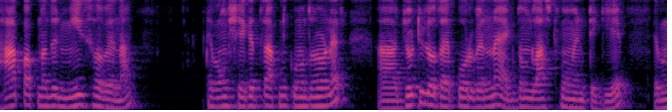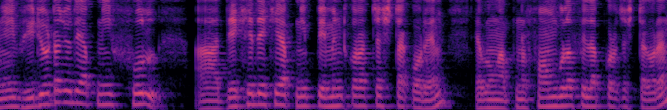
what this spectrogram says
ধাপ আপনাদের মিস হবে না। এবং সেক্ষেত্রে আপনি কোনো ধরনের জটিলতায় পড়বেন না একদম লাস্ট মোমেন্টে গিয়ে। এবং এই ভিডিওটা যদি আপনি ফুল দেখে দেখে আপনি পেমেন্ট করার চেষ্টা করেন এবং আপনার ফর্মগুলো ফিল আপ করার চেষ্টা করেন,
